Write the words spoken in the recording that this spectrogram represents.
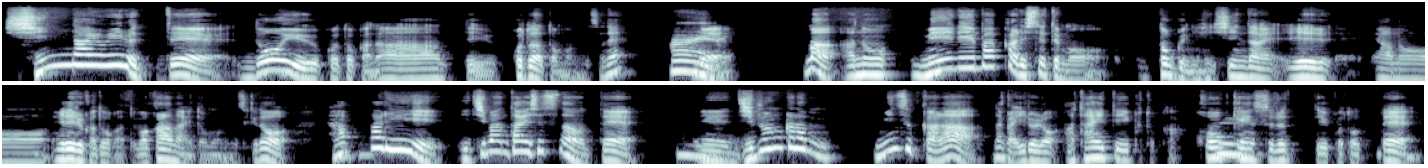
信頼を得るってどういうことかなっていうことだと思うんですよね。はい、で、まあ、あの、命令ばっかりしてても、特に信頼得れ、あの、得れるかどうかってわからないと思うんですけど、やっぱり一番大切なのって、うん。えー自分から自らなんかいろいろ与えていくとか、貢献するっていうことって、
